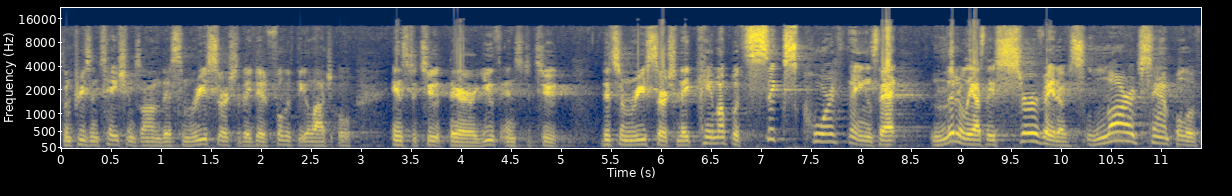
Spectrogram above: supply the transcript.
some presentations on this, some research that they did, Fuller Theological Institute, their youth institute, did some research, and they came up with six core things that literally, as they surveyed a large sample of,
